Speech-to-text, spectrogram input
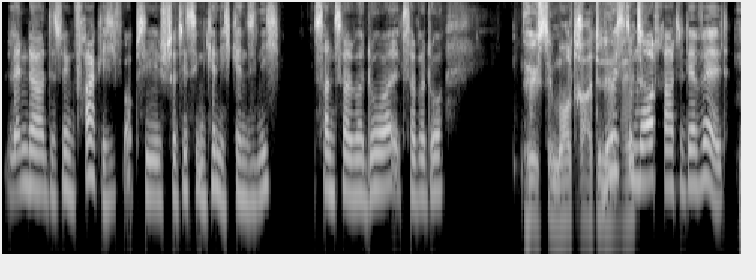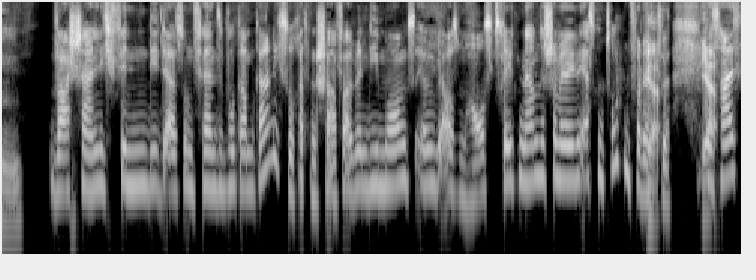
Länder, deswegen frage ich, ob Sie Statistiken kennen, ich kenne sie nicht, San Salvador, El Salvador. Höchste Mordrate der Welt. Höchste Mordrate der Welt. Mhm wahrscheinlich finden die da so ein Fernsehprogramm gar nicht so rattenscharf. Aber wenn die morgens irgendwie aus dem Haus treten, haben sie schon wieder den ersten Toten vor der ja. Tür. Das ja. heißt,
